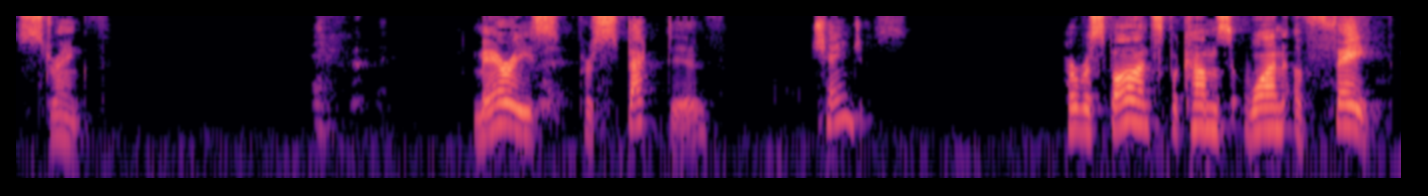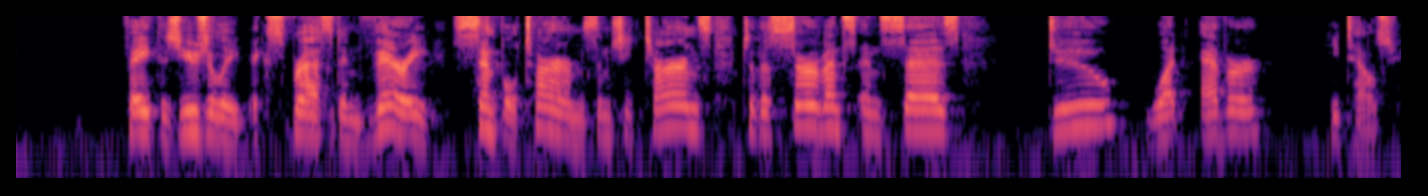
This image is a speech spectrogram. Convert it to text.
strength. Mary's perspective changes. Her response becomes one of faith. Faith is usually expressed in very simple terms, and she turns to the servants and says, Do whatever he tells you.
